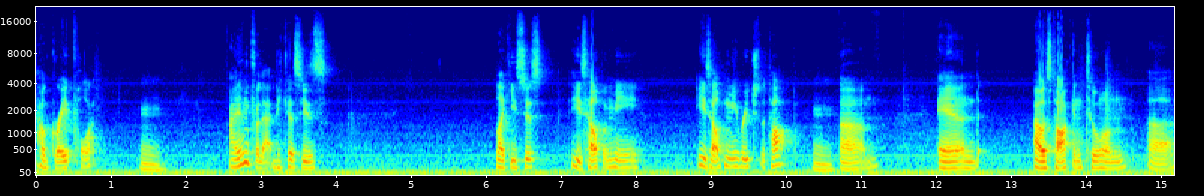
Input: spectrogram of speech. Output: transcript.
how grateful Mm. I am for that because he's like he's just he's helping me he's helping me reach the top. Mm. Um, and I was talking to him. Uh,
